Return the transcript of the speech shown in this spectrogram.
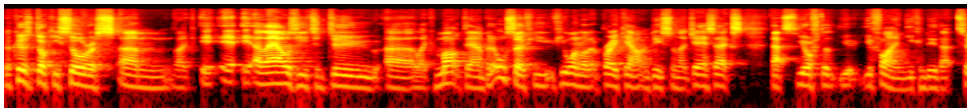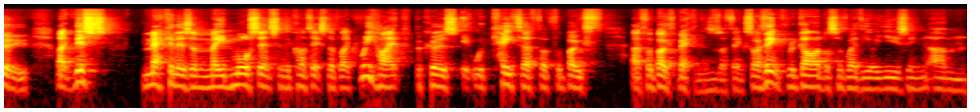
because Docusaurus um, like it, it, allows you to do uh, like Markdown, but also if you if you want to break out and do something like JSX, that's you're to, you're fine. You can do that too. Like this mechanism made more sense in the context of like rehype because it would cater for for both. Uh, for both mechanisms, I think. So I think regardless of whether you're using um,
